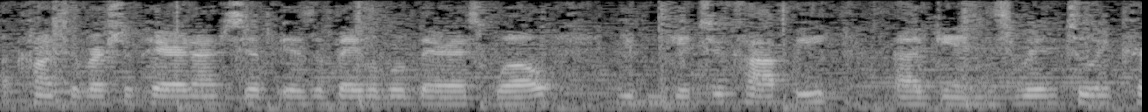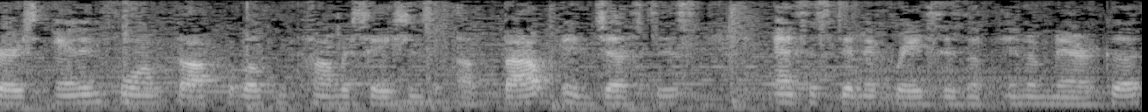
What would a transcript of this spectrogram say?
A Controversial Paradigm Shift is available there as well. You can get your copy. Again, it's written to encourage and inform thought-provoking conversations about injustice and systemic racism in America.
